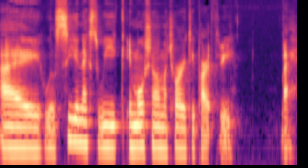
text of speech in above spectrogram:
I will see you next week. Emotional maturity part three. Bye.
